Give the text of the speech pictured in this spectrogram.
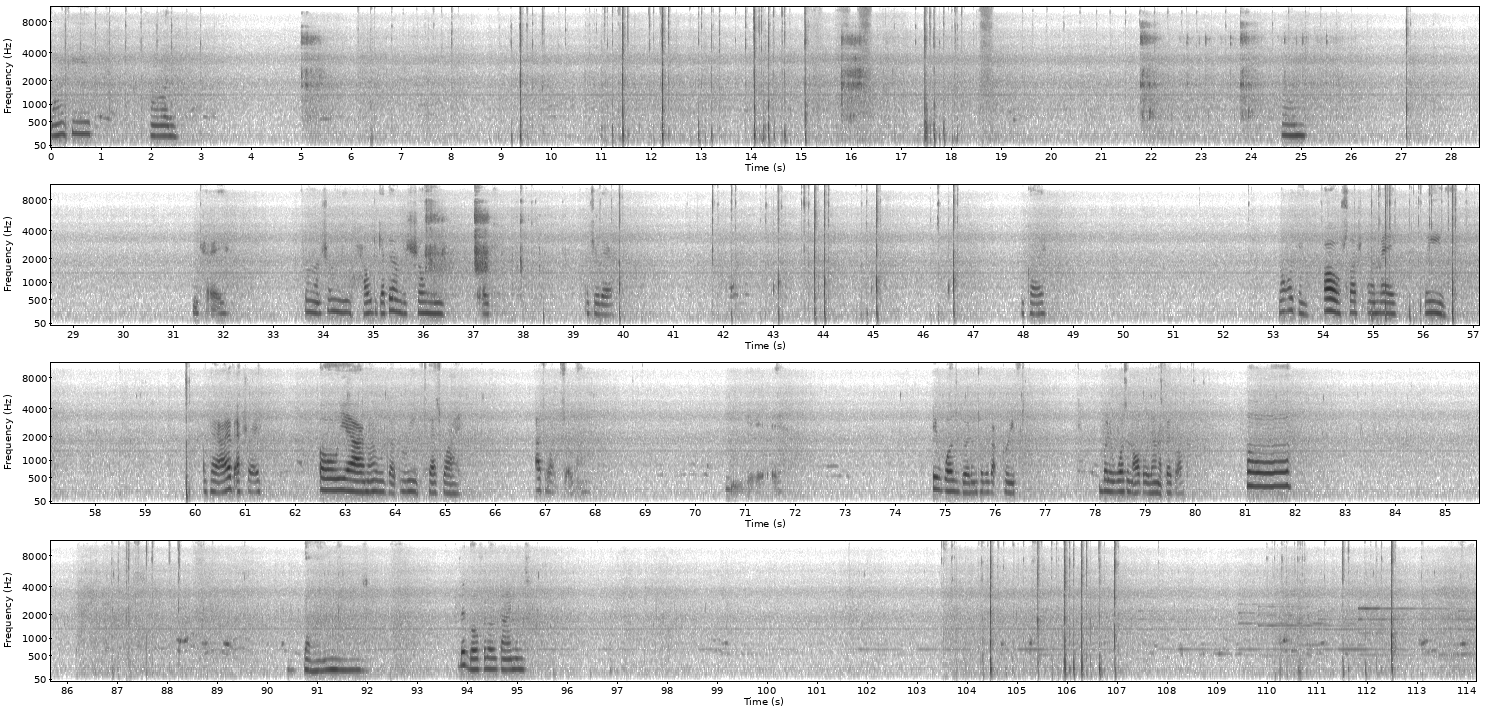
Monkey on um Okay. So I'm not showing you how to get there, I'm just showing you, like, once you're there. Okay. Not working. Oh, slash MA. Leave. Okay, I have x-ray. Oh yeah, I remember we got griefed, that's why. That's why it's so dumb. Yeah. It was good until we got griefed. But it wasn't all the way down at Bedrock. Uh... Diamonds. Should I go for those diamonds?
